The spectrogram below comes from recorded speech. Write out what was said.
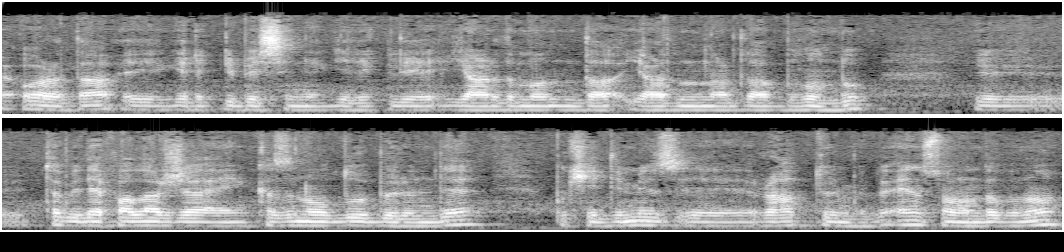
E, Orada e, gerekli besini, gerekli yardımında yardımlarda bulunduk. E, tabii defalarca enkazın olduğu bölümde bu kedimiz e, rahat durmuyordu. En sonunda bunu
